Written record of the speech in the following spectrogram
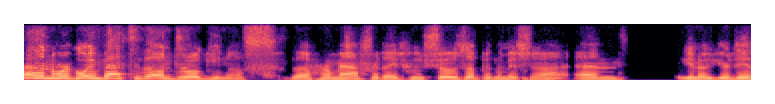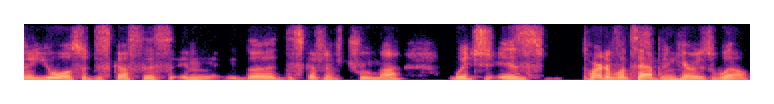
And we're going back to the androgynous, the hermaphrodite who shows up in the Mishnah. And, you know, Yardaena, you also discussed this in the discussion of Truma, which is part of what's happening here as well.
